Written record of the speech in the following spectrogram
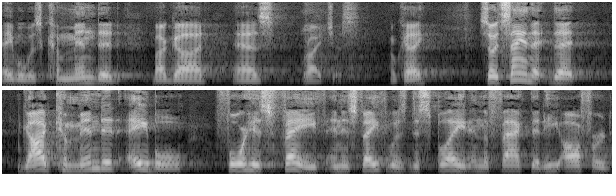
Abel was commended by God as righteous. Okay? So it's saying that, that God commended Abel for his faith, and his faith was displayed in the fact that he offered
